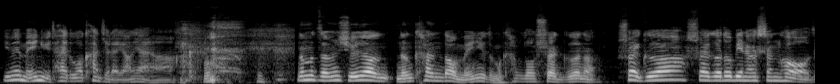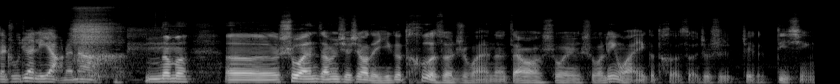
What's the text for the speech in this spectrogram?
因为美女太多，看起来养眼啊。那么咱们学校能看到美女，怎么看不到帅哥呢？帅哥，帅哥都变成牲口，在猪圈里养着呢。那么，呃，说完咱们学校的一个特色之外呢，咱要说一说另外一个特色，就是这个地形。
